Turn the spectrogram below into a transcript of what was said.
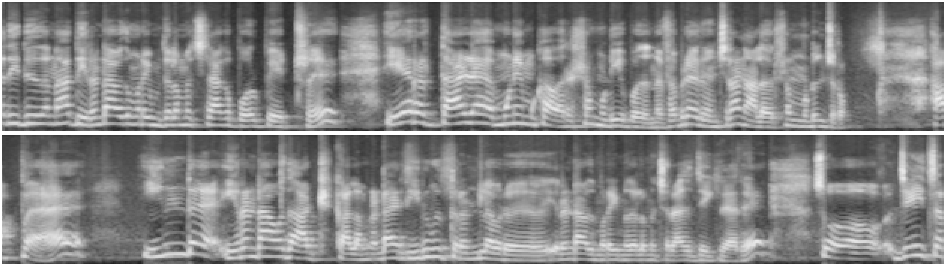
ஆதித்யநாத் இரண்டாவது முறை முதலமைச்சராக பொறுப்பேற்று ஏறத்தாழ மூணே முக்கால் வருஷம் முடிய போகுது. இந்த பிப்ரவரி வந்துச்சுன்னா நாலு வருஷம் முடிஞ்சிடும் அப்போ இந்த இரண்டாவது ஆட்சி காலம் ரெண்டாயிரத்தி இருபத்தி ரெண்டில் அவர் இரண்டாவது முறை முதலமைச்சராக ஜெயிக்கிறாரு. ஸோ ஜெயிச்ச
